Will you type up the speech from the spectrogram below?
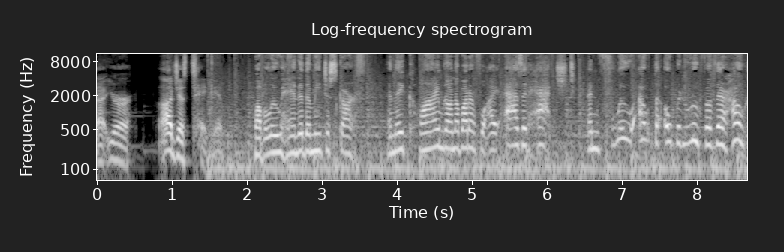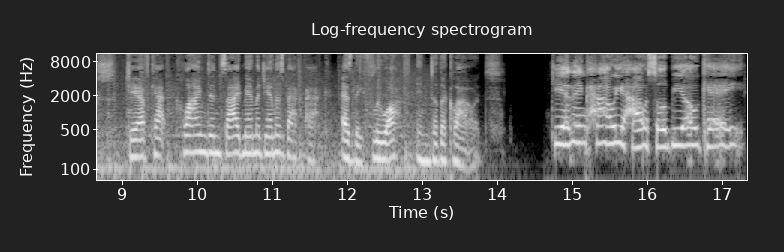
that you're. I'll just take it. Papaloo handed them each a scarf, and they climbed on a butterfly as it hatched and flew out the open roof of their house. JFKat climbed inside Mama Jamma's backpack as they flew off into the clouds. Do you think Howie House will be okay?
